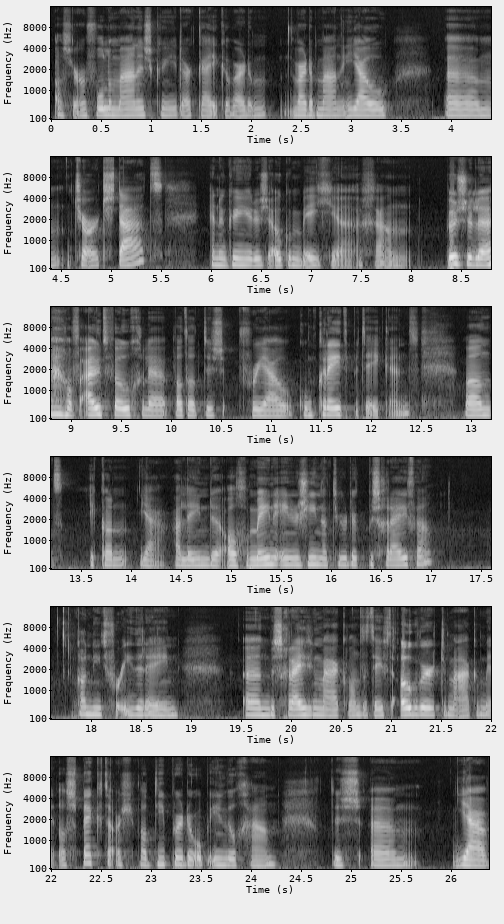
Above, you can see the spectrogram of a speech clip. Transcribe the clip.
als er een volle maan is, kun je daar kijken waar de, waar de maan in jouw um, chart staat. En dan kun je dus ook een beetje gaan puzzelen of uitvogelen wat dat dus voor jou concreet betekent. Want ik kan ja, alleen de algemene energie natuurlijk beschrijven. Ik kan niet voor iedereen een beschrijving maken, want het heeft ook weer te maken met aspecten als je wat dieper erop in wil gaan. Dus um, ja,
